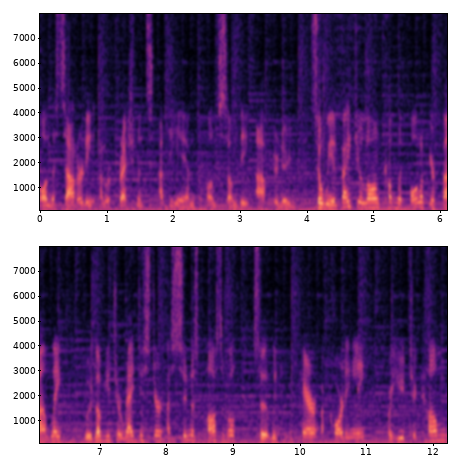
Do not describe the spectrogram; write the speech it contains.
on the Saturday and refreshments at the end on Sunday afternoon. So we invite you along, come with all of your family. We would love you to register as soon as possible so that we can prepare accordingly for you to come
